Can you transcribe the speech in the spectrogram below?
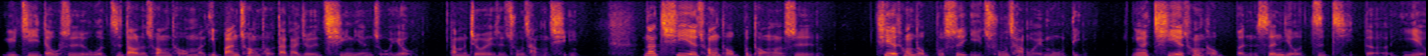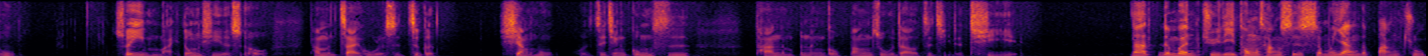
预计都是我知道的创投们，一般创投大概就是七年左右，他们就会是出厂期。那企业创投不同的是，企业创投不是以出厂为目的，因为企业创投本身有自己的业务。所以买东西的时候，他们在乎的是这个项目或者这间公司，它能不能够帮助到自己的企业。那能不能举例？通常是什么样的帮助？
